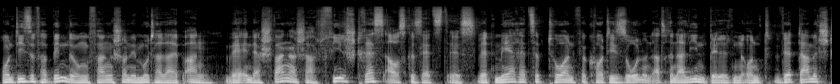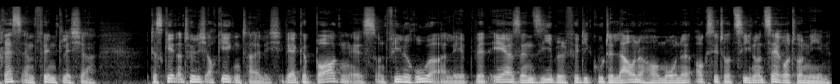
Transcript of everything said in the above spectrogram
Und diese Verbindungen fangen schon im Mutterleib an. Wer in der Schwangerschaft viel Stress ausgesetzt ist, wird mehr Rezeptoren für Cortisol und Adrenalin bilden und wird damit stressempfindlicher. Das geht natürlich auch gegenteilig. Wer geborgen ist und viel Ruhe erlebt, wird eher sensibel für die gute Laune-Hormone Oxytocin und Serotonin.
